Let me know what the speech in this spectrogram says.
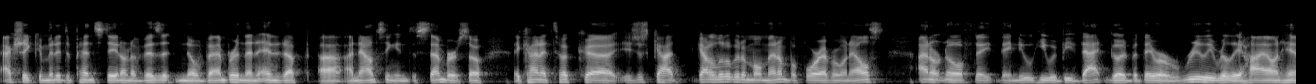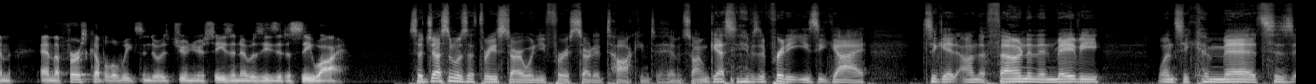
actually committed to Penn State on a visit in November and then ended up uh, announcing in December. So they kind of took, uh, it just got, got a little bit of momentum before everyone else. I don't know if they, they knew he would be that good, but they were really, really high on him. And the first couple of weeks into his junior season, it was easy to see why. So Justin was a three star when you first started talking to him. So I'm guessing he was a pretty easy guy to get on the phone, and then maybe once he commits, his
